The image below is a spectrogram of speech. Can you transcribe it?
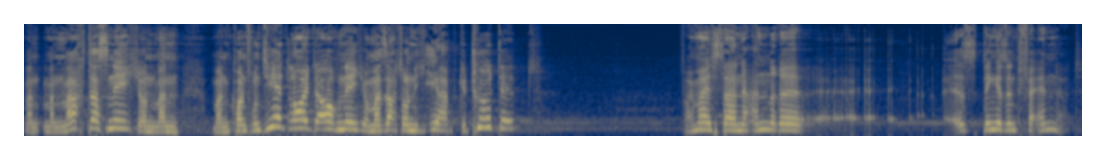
man, man macht das nicht und man, man konfrontiert Leute auch nicht und man sagt auch nicht, ihr habt getötet. Auf einmal ist da eine andere, äh, äh, es, Dinge sind verändert.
